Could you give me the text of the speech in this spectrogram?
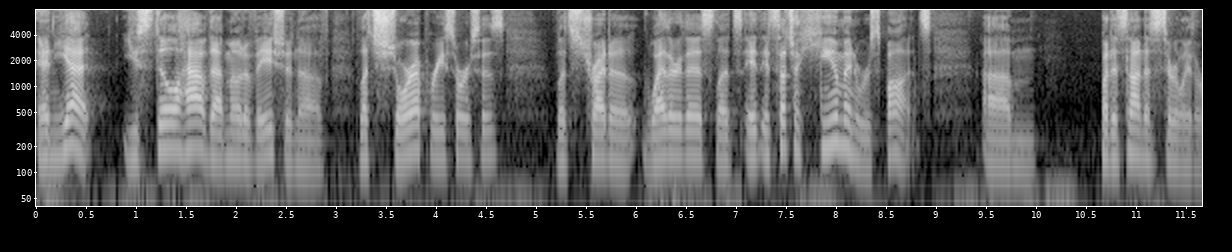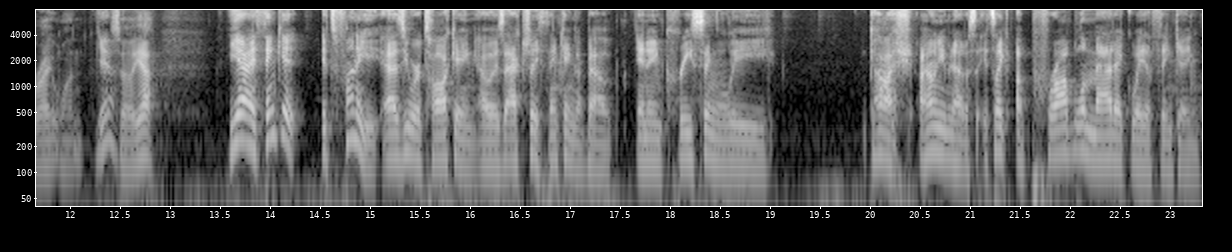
and yet you still have that motivation of let's shore up resources, let's try to weather this. Let's. It, it's such a human response, um, but it's not necessarily the right one. Yeah. So yeah, Yeah, I think it it's funny as you were talking, I was actually thinking about an increasingly gosh, I don't even know how to say. It's like a problematic way of thinking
